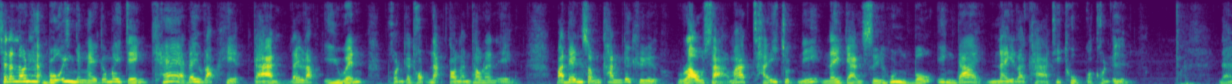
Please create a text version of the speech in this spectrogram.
ฉะนั้นแล้วเนี่ยโบอิงยังไงก็ไม่เจ๊ง แค่ได้รับเหตุการณ์ ได้รับอีเวนต์ ผลกระทบณตอนนั้นเท่านั้นเอง ประเด็นสำคัญก็คือ เราสามารถใช้จุดนี้ในการซื้อหุ้นโบอิงได้ในราคาที่ถูกกว่าคนอื่นนะ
